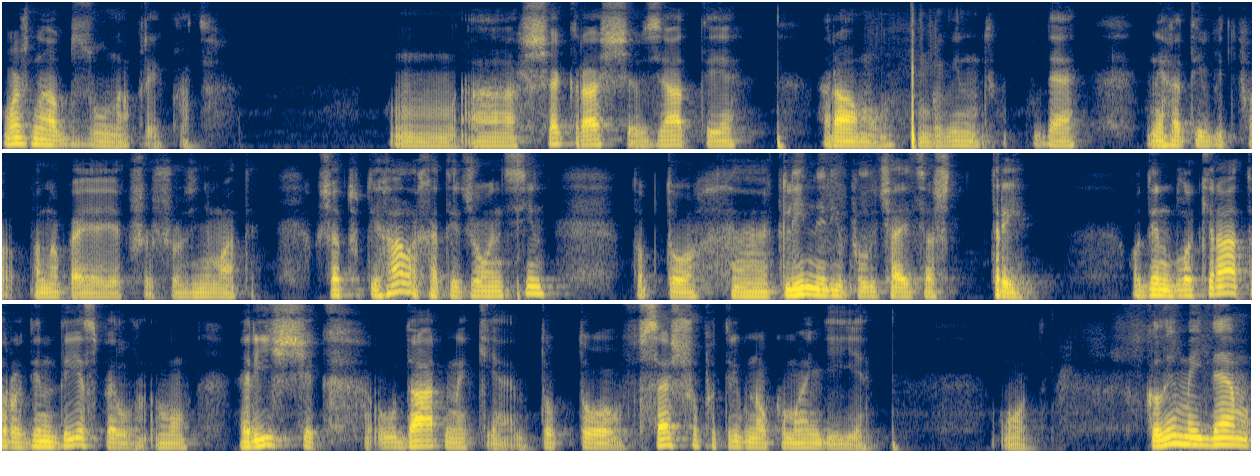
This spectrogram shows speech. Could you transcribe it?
Можна абзу, наприклад. А ще краще взяти раму, бо він буде негатив від панопея, якщо що знімати. Хоча тут і Галахат, Джоан Сін, тобто е, клінерів, виходить, аж три. Один блокіратор, один диспел, о, ріжчик, ударники, тобто все, що потрібно в команді є. От. Коли ми йдемо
